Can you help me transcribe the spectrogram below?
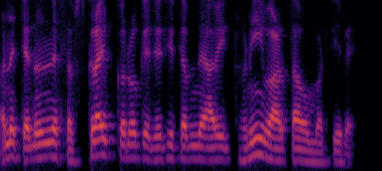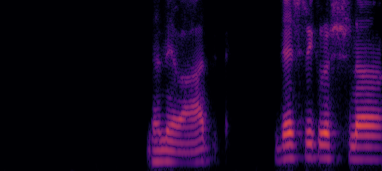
અને ચેનલને સબસ્ક્રાઇબ કરો કે જેથી તમને આવી ઘણી વાર્તાઓ મળતી રહે. ધન્યવાદ. જય શ્રી કૃષ્ણ.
